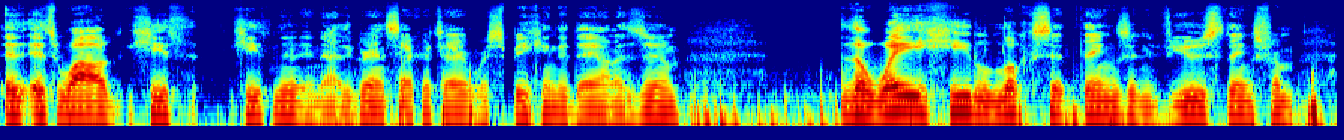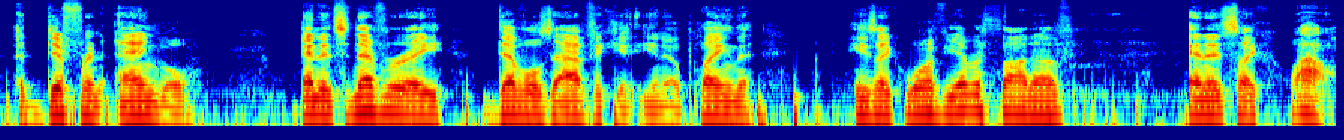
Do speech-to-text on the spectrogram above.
it, it's wild keith keith newton and I, the grand secretary were speaking today on a zoom the way he looks at things and views things from a different angle and it's never a devil's advocate you know playing the he's like well have you ever thought of and it's like wow.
